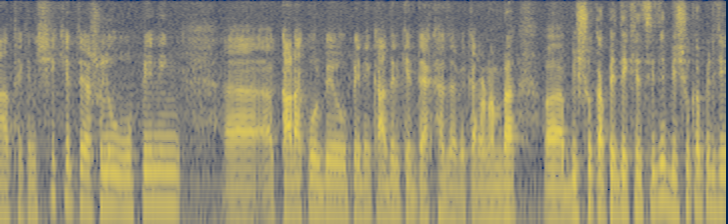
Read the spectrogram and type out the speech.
না থাকেন, সেক্ষেত্রে আসলে ওপেনিং কারা করবে ওপেনে কাদেরকে দেখা যাবে? কারণ আমরা বিশ্বকাপে দেখেছি যে বিশ্বকাপের যে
